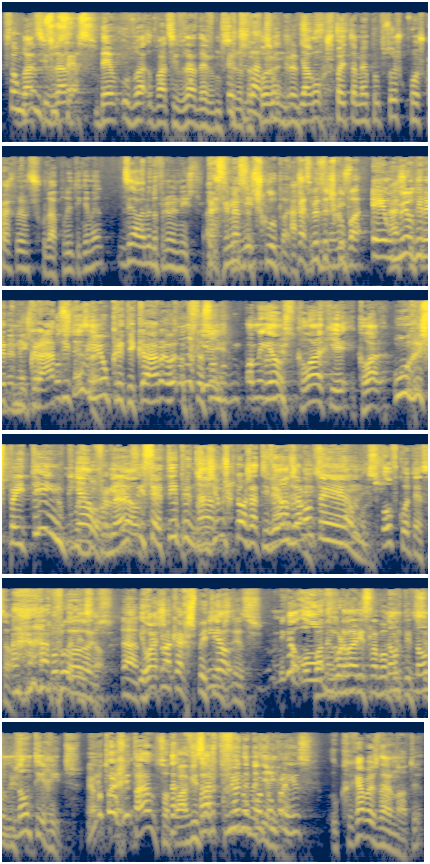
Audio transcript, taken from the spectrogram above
São um debate sucesso. Deve, o debate civilizado deve merecer outra forma um e algum respeito também por pessoas com as quais podemos discordar politicamente, designadamente do Primeiro-Ministro. Peço imensa desculpa. Peço imensa desculpa. É o meu direito democrático eu criticar a prestação do. Oh, Miguel, claro que é. Claro. O respeitinho pelos governantes, isso é típico de regimes que nós já tivemos, já não temos. Houve contenção. Houve contenção. Eu acho que não respeitinhos desses. Miguel, Podem guardar isso lá para o não, Partido não, Socialista. Não te irrites. Eu não estou irritado, só estou a avisar que não contam para isso. O que acabas de dar nota, eu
